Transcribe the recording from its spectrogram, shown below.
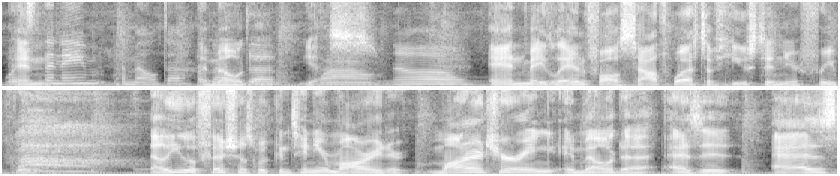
What's and the name? Imelda? Imelda, Imelda. yes Wow. No. and made landfall southwest of Houston near Freeport. LU officials will continue monitor, monitoring Imelda as it as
